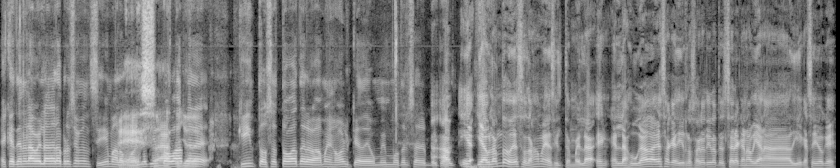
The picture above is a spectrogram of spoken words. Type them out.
es que tiene la verdadera presión encima. Lo mejor de quinto bate, le- quinto, sexto bate le va mejor que de un mismo tercer y Ah, y, y hablando de eso, déjame decirte, en verdad, en, en la jugada esa que di Rosario tira tercera, que no había nadie, qué sé yo qué.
